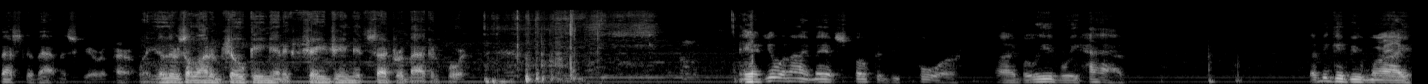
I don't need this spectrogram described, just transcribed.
festive atmosphere. Apparently, And there's a lot of joking and exchanging, etc., back and forth. And you and I may have spoken before. I believe we have. Let me give you my.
